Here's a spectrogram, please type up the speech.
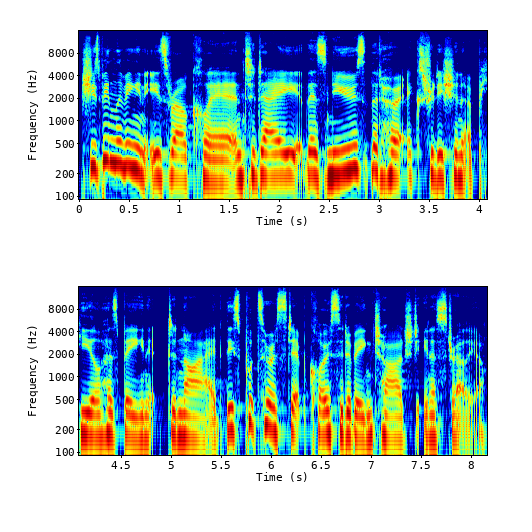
She's been living in Israel, Claire, and today there's news that her extradition appeal has been denied. This puts her a step closer to being charged in Australia.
